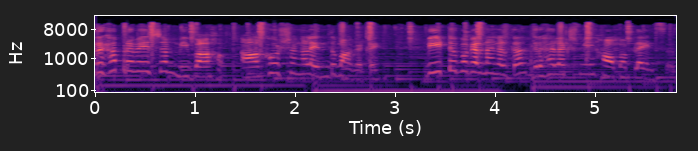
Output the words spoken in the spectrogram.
ഗൃഹപ്രവേശം വിവാഹം ആഘോഷങ്ങൾ എന്തുമാകട്ടെ? വീട്ടുപകരണങ്ങൾക്ക് ഗൃഹലക്ഷ്മി ഹോം അപ്ലയൻസസ്.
